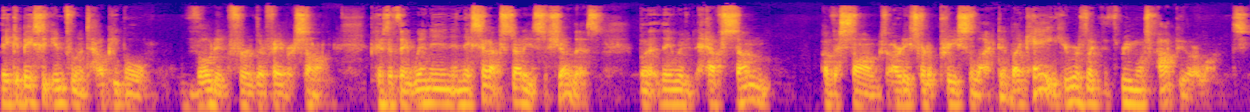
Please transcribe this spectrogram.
they could basically influence how people voted for their favorite song because if they went in and they set up studies to show this, but they would have some of the songs already sort of pre-selected. Like hey here was like the three most popular ones.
